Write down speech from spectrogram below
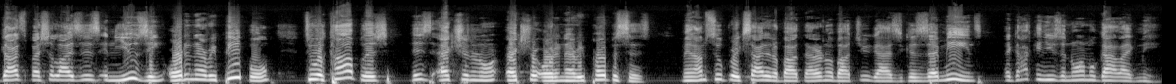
God specializes in using ordinary people to accomplish his extraordinary purposes. Man, I'm super excited about that. I don't know about you guys because that means that God can use a normal guy like me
